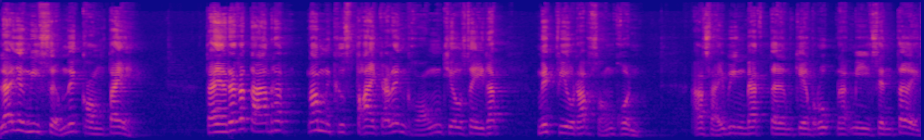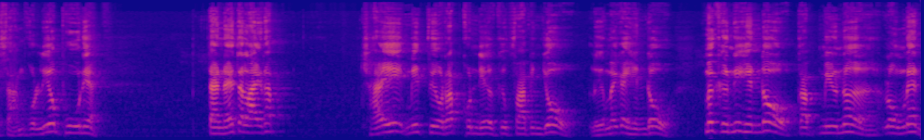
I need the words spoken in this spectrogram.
และยังมีเสริมด้วยกองเต้ แต่อย่างไรก็ตามครับนั่นคือสไตล์การเล่นของเชลซีครับมิดฟิลด์รับ 2 คน อาศัยวิงแบ็กเติมเกมรุกนะมีเซนเตอร์อีก 3 คนเลี้ยวภูเนี่ยแต่ไหนแต่ไรครับ ใช้มิดฟิลด์รับคนเดียวคือฟาบินโยหรือไม่ก็เฮนโด เมื่อคืนนี้เฮนโดกับมิลเนอร์ลงเล่น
